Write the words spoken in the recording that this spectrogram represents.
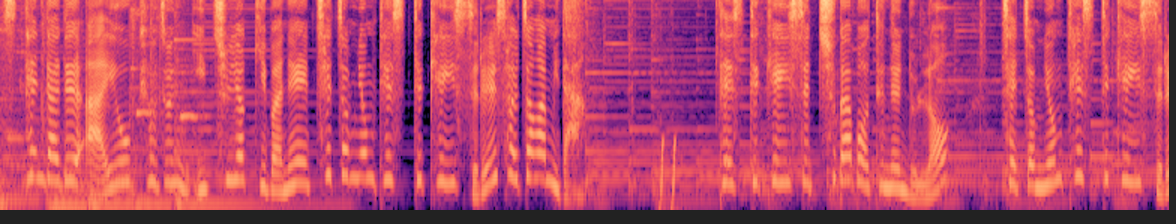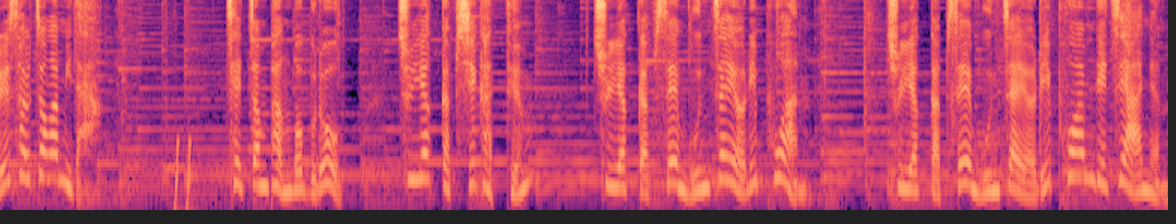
스탠다드 I/O 표준 입출력 기반의 채점용 테스트 케이스를 설정합니다. 테스트 케이스 추가 버튼을 눌러 채점용 테스트 케이스를 설정합니다. 채점 방법으로 출력값이 같음, 출력값에 문자열이 포함, 출력값에 문자열이 포함되지 않음,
